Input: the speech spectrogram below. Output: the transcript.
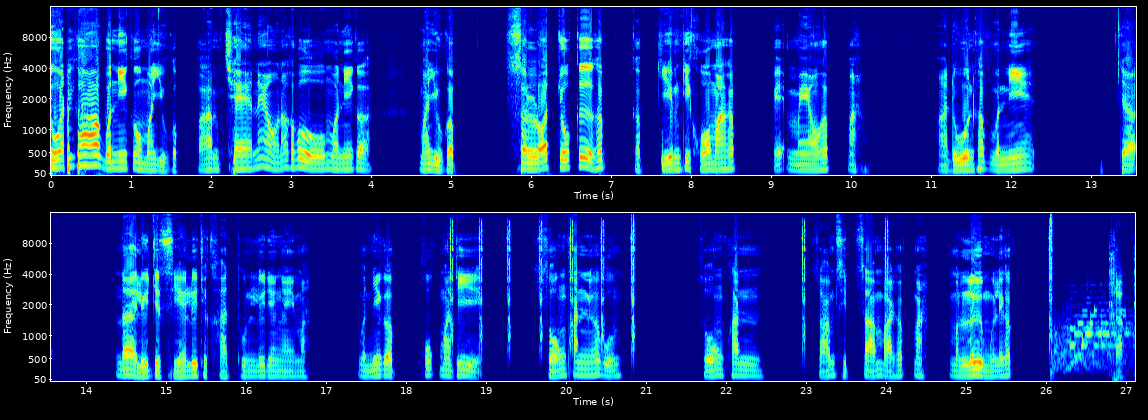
สวัสดีครับวันนี้ก็มาอยู่กับปามแชแนลนะครับผมวันนี้ก็มาอยู่กับสล็อตโจ๊กเกอร์ครับ กับเกมที่ขอมาครับ แปะแมวครับมา มาดูนครับวันนี้จะได้หรือจะเสียหรือจะขาดทุนหรือยังไงมา วันนี้ก็พกมาที่สองพันครับผมสองพันสามสิบสามบาทครับมามาเริ่มกันเลยครับจัดไป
